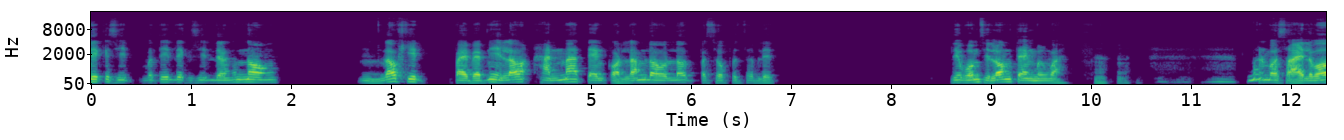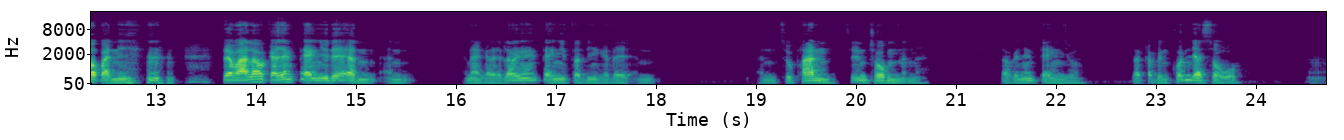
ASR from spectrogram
ลิขสิทธิ์บ่ติดลิขสิทธิ์เรื่องทำนอง อืมเราคิด ไปแบบนี้แล้วหันมาแต่งกลอนรำเราเราประสบผลสำเร็จเดี๋ยวผมสิลองแต่งเบิ่งว่ามันบ่สายแล้วบ่ปานนี้ แต่ว่าเราก็ยังแต่งอยู่เดะอัน อันอันนั้นก็ได้เรายังแต่งอยู่ตอนนี้ก็ได้อัน อันสุพรรณชื่นชมนั่นนะเราก็ยังแต่งอยู่ แล้วก็เป็นคนยโสอ่า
